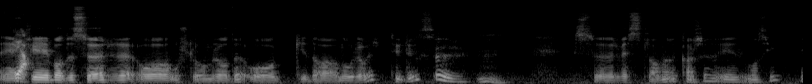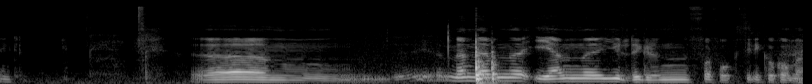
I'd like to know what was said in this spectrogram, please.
egentlig. Både sør- og Oslo-området, og da nordover, tydeligvis. mm. Sør-Vestlandet, kanskje, vi må si, egentlig. Ehm, men nevn én gyldig grunn for folk til ikke å komme.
